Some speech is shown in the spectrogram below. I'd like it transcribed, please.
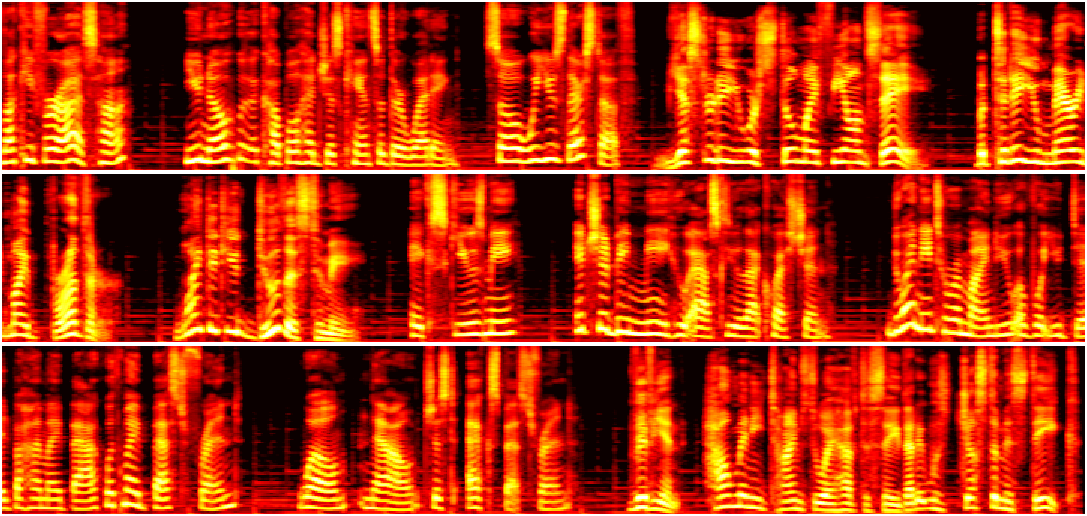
Lucky for us, huh? You know who the couple had just canceled their wedding, so we used their stuff. Yesterday you were still my fiance, but today you married my brother. Why did you do this to me? Excuse me? It should be me who asks you that question. Do I need to remind you of what you did behind my back with my best friend? Well, now, just ex best friend. Vivian, how many times do I have to say that it was just a mistake?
